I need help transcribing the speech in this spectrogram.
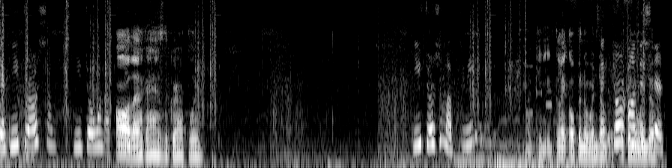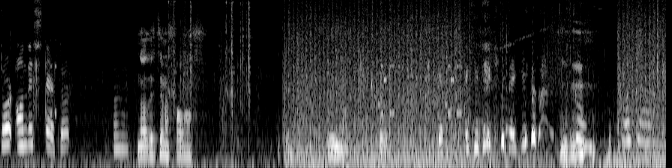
Yeah, can you throw some, can you throw one up Oh, me? that guy has the grappler. Can you throw some up to me? Can you, like, open the window? Like, throw it on the this window. stair, throw it on this stair, throw it. Uh-huh. No, it's gonna fall off. Yeah, thank you, thank you, thank you. Mm-hmm. Watch.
